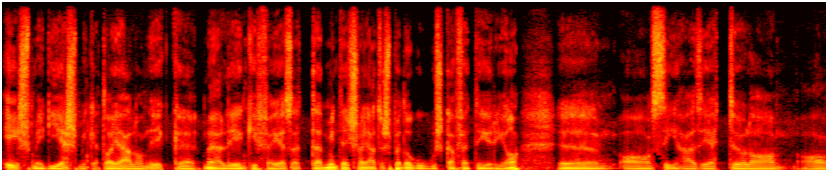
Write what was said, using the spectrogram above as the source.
És még ilyesmiket ajánlanék mellé kifejezetten, mint egy sajátos pedagógus kafetéria a színházi egytől a, a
